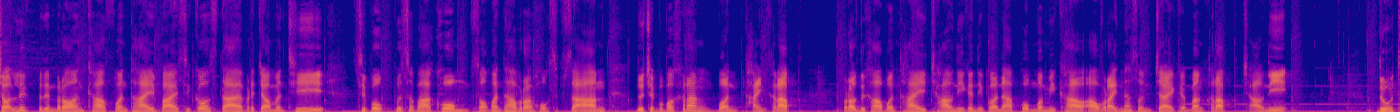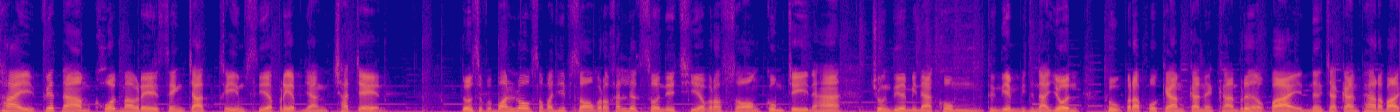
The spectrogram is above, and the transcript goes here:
เจาะลึกประเด็นร้อนข่าวฟุตบอลไทย Bicycle Style ประจำวันที่ 16 พฤษภาคม 2563 โดยเฉพาะครั้งบอลไทยครับ เราดูข่าวบอลไทยเช้านี้กันดีกว่านะ ผมว่ามีข่าวอะไรน่าสนใจกันบ้างครับ เช้านี้ ดูไทย เวียดนาม โค้ชมาเรเซ็งจัดทีมเสียเปรียบอย่างชัดเจน โดยศึกฟุตบอลโลก 2022 รอบคัดเลือกโซนเอเชียรอบ 2 กลุ่มจีนะฮะช่วงเดือนมีนาคม ถึงเดือนมิถุนายน ถูกปรับโปรแกรมการแข่งขันเลื่อนออกไป เนื่องจากการแพร่ระบาด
